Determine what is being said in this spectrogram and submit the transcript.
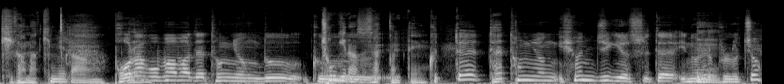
기가 막힙니다. 버락 네. 오바마 대통령도 그 총기 난사 사건 때. 그때 대통령 현직이었을 때 이 노래를 네. 불렀죠.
